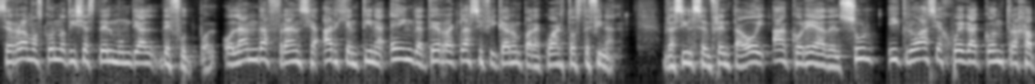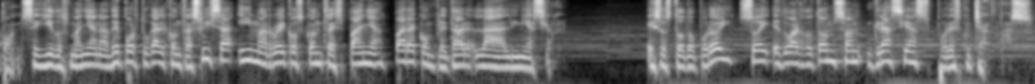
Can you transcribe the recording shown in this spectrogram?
Cerramos con noticias del Mundial de Fútbol. Holanda, Francia, Argentina e Inglaterra clasificaron para cuartos de final. Brasil se enfrenta hoy a Corea del Sur y Croacia juega contra Japón, seguidos mañana de Portugal contra Suiza y Marruecos contra España para completar la alineación. Eso es todo por hoy. Soy Eduardo Thompson. Gracias por escucharnos.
